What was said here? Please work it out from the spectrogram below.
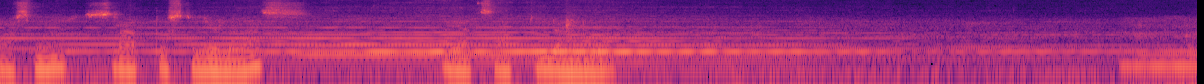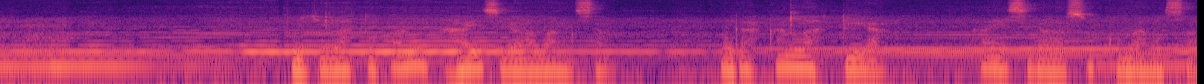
Mazmur 117 ayat 1 dan 2 Pujilah Tuhan, hai segala bangsa. Megahkanlah dia, hai segala suku bangsa.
